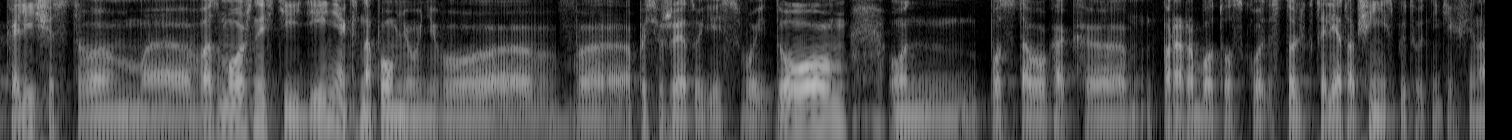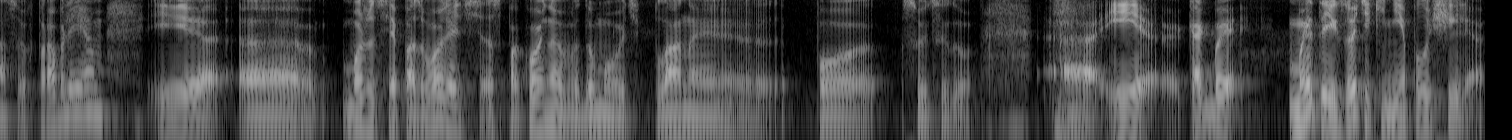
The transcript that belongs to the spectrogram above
количеством э, возможностей и денег. Напомню, у него э, в, по сюжету есть свой дом, он после того, как проработал столько-то лет, вообще не испытывает никаких финансовых проблем и э, может себе позволить спокойно выдумывать планы по суициду. И как бы мы этой экзотики не получили.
